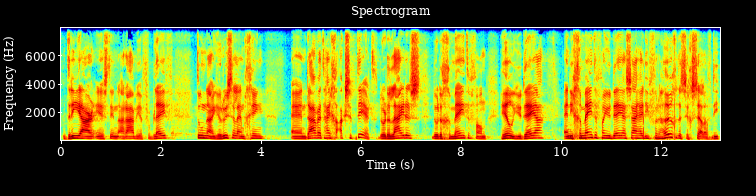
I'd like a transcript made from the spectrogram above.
drie jaar eerst in Arabië verbleef, toen naar Jeruzalem ging en daar werd hij geaccepteerd door de leiders, door de gemeente van heel Judea. En die gemeente van Judea, zei hij, die verheugde zichzelf. Die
